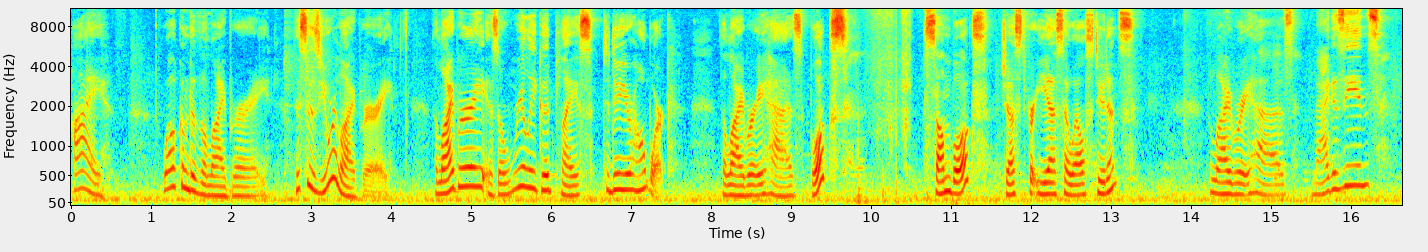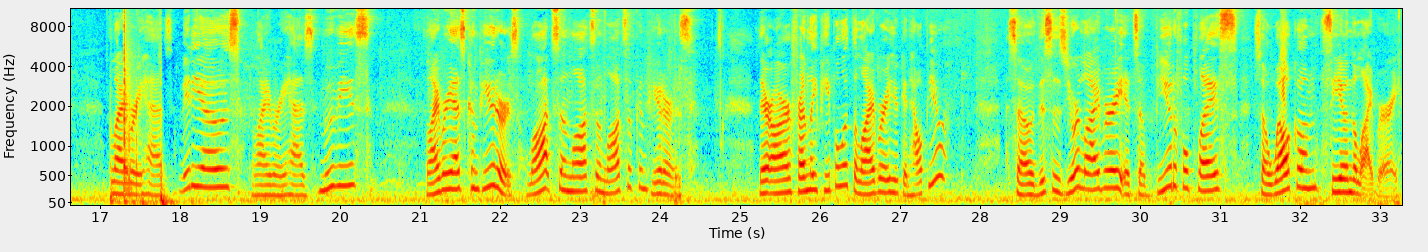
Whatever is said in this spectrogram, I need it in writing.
Hi, welcome to the library. This is your library. The library is a really good place to do your homework. The library has books, some books just for ESOL students. The library has magazines. The library has videos. The library has movies. The library has computers, lots and lots and lots of computers. There are friendly people at the library who can help you. So this is your library. It's a beautiful place. So welcome. See you in the library.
